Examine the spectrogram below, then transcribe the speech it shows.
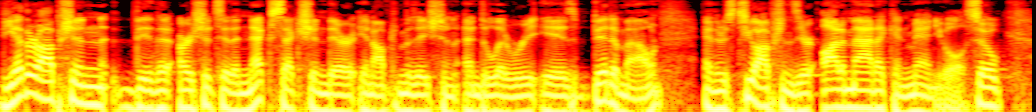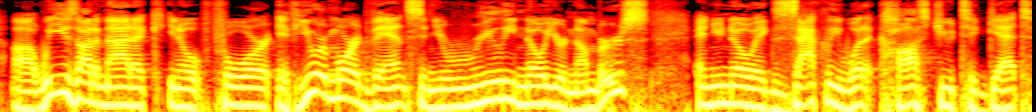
The other option, the, the, or I should say, the next section there in optimization and delivery is bid amount, and there's two options there: automatic and manual. So uh, we use automatic, you know, for if you are more advanced and you really know your numbers and you know exactly what it cost you to get,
